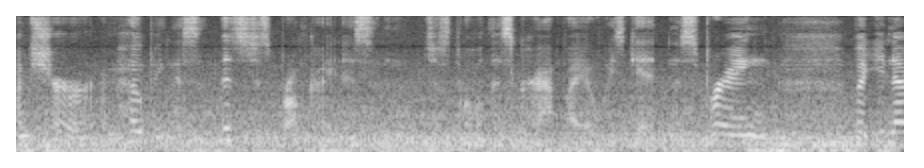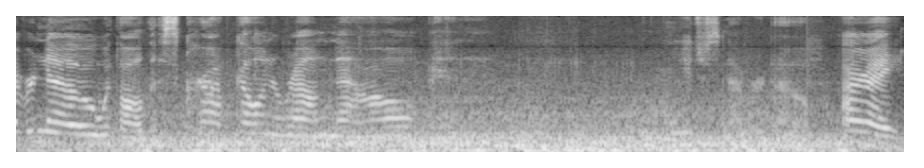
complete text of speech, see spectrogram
I'm sure, I'm hoping this, is just bronchitis and just all this crap I always get in the spring. But you never know with all this crap going around now, and you just never know. Alright,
